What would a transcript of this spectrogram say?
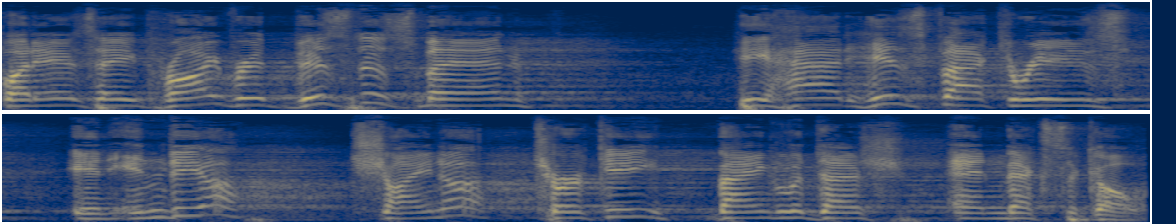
But as a private businessman, he had his factories in India, China, Turkey, Bangladesh, and Mexico.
